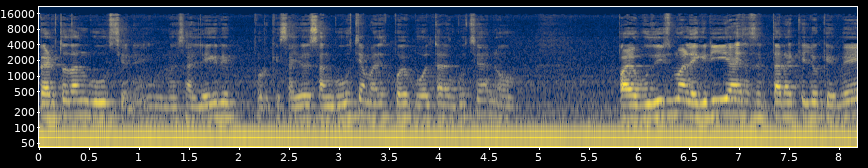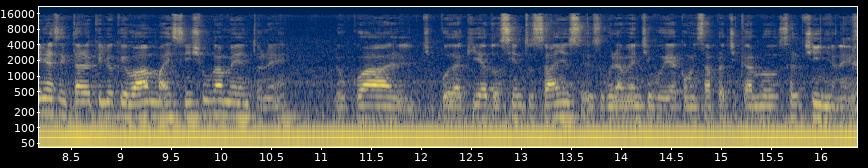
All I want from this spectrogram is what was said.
perto da angústia, né? Uno é alegre porque saiu dessa angústia, mas depois volta à angústia, não. Para o budismo a alegria é aceitar aquilo que vem, aceitar aquilo que vai, mas sem julgamento, né? Lo qual, tipo, daqui a 200 anos eu seguramente vou começar a praticá-lo certinho, né?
